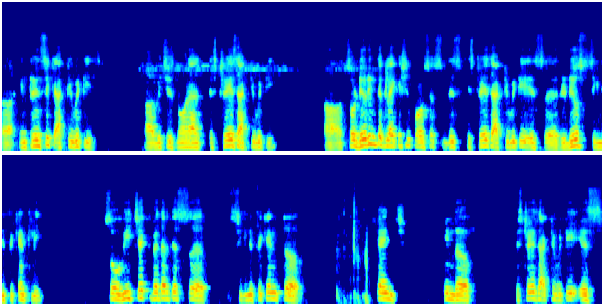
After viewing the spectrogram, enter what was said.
uh, intrinsic activities uh, which is known as esterase activity. Uh, so during the glycation process this esterase activity is uh, reduced significantly. So we checked whether this significant change in the esterase activity is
